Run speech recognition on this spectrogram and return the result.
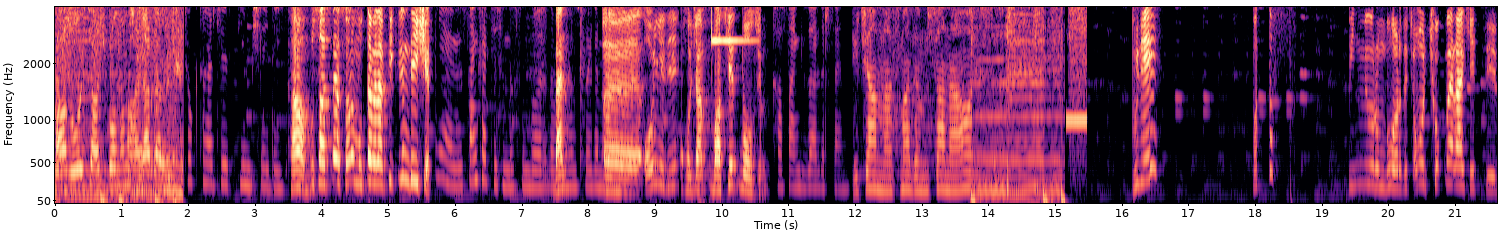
Abi o hiç aşık olmamış ki nereden bilsin? çok tercih ettiğim bir şey değil. Tamam bu saatten sonra muhtemelen fikrin değişir. Yani sen kaç yaşındasın bu arada? Ben. Ee, 17 hocam basketbolcu. Kasan güzeldir senin. Hiç anlatmadım sana oysa Bu ne? What the f- Bilmiyorum bu arada ama çok merak ettim.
